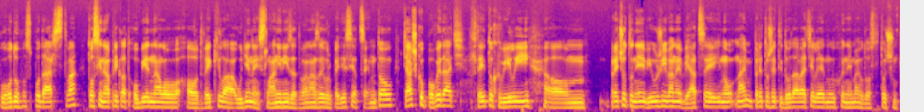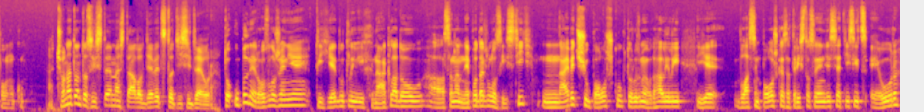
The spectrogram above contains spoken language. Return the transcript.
pôdohospodárstva. To si napríklad objednalo 2 kg údenej slaniny za 12,50 eur. Ťažko povedať v tejto chvíli, um, prečo to nie je využívané viacej, no najmä preto, že tí dodávateľi jednoducho nemajú dostatočnú ponuku. A čo na tomto systéme stálo 900 tisíc eur? To úplné rozloženie tých jednotlivých nákladov sa nám nepodarilo zistiť. Najväčšiu položku, ktorú sme odhalili, je vlastne položka za 370 tisíc eur,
